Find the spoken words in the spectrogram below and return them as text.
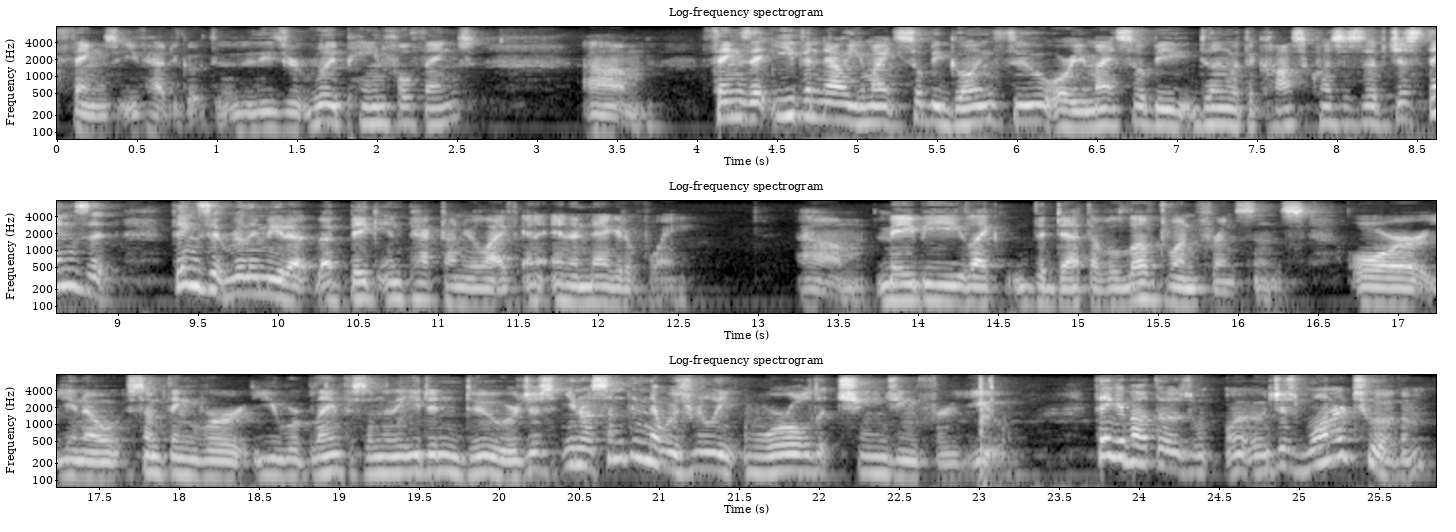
things that you've had to go through. These are really painful things. Um, things that even now you might still be going through or you might still be dealing with the consequences of just things that things that really made a, a big impact on your life in, in a negative way um, maybe like the death of a loved one, for instance, or you know something where you were blamed for something that you didn't do, or just you know something that was really world changing for you. Think about those, uh, just one or two of them,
